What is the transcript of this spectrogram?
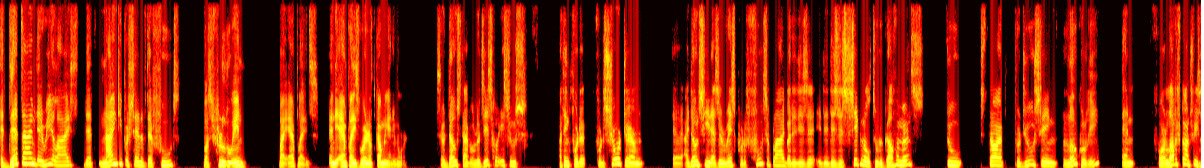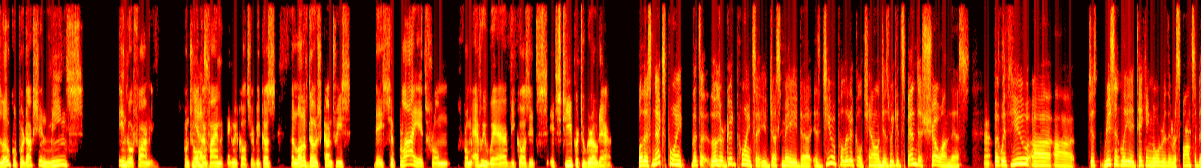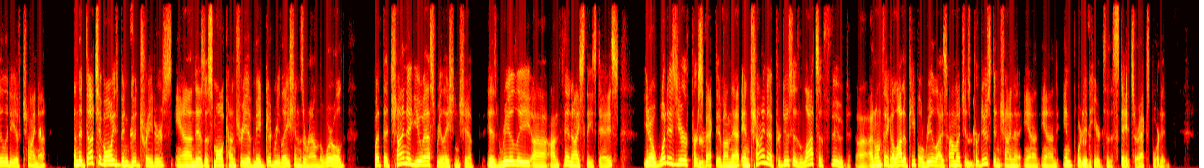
at that time they realized that 90% of their food was flew in by airplanes and the airplanes were not coming anymore. So those type of logistical issues i think for the for the short term uh, i don't see it as a risk for the food supply but it is a it, it is a signal to the governments to start producing locally. And for a lot of countries local production means indoor farming controlled yes. environment agriculture because a lot of those countries they supply it from from everywhere because it's it's cheaper to grow there well this next point that's a, those are good points that you've just made uh, is geopolitical challenges we could spend a show on this yeah. but with you uh, uh, just recently taking over the responsibility of china and the dutch have always been good traders and as a small country have made good relations around the world but the china us relationship is really uh, on thin ice these days. You know, what is your hmm. perspective on that? And China produces lots of food. Uh, I don't think a lot of people realize how much is hmm. produced in China and and imported here to the states or exported.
